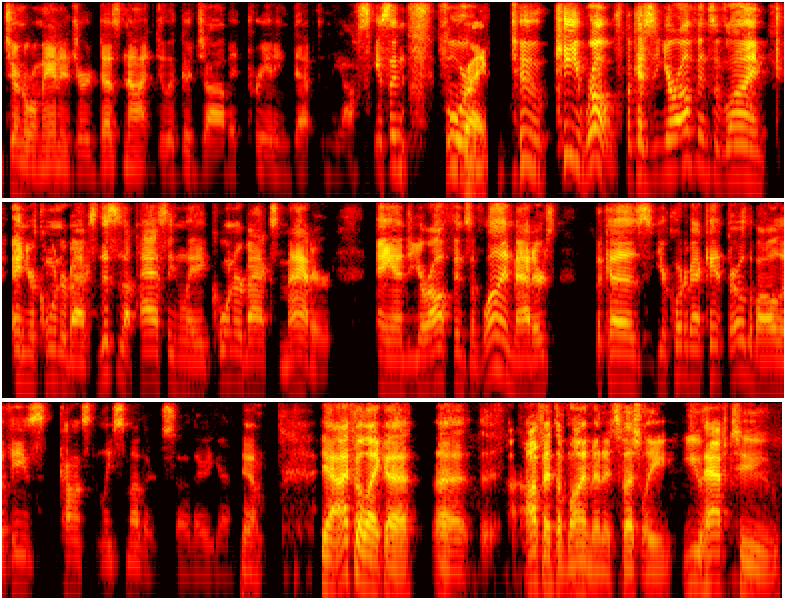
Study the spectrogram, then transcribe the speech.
general manager does not do a good job at creating depth in the offseason for right. two key roles because your offensive line and your cornerbacks. This is a passing league. Cornerbacks matter, and your offensive line matters because your quarterback can't throw the ball if he's constantly smothered. So there you go. Yeah, yeah. I feel like a, a offensive lineman, especially, you have to.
